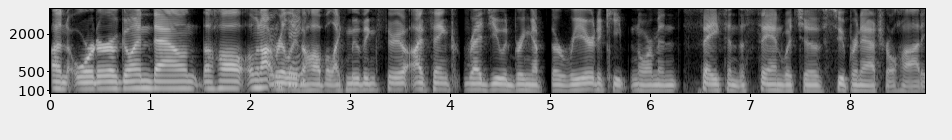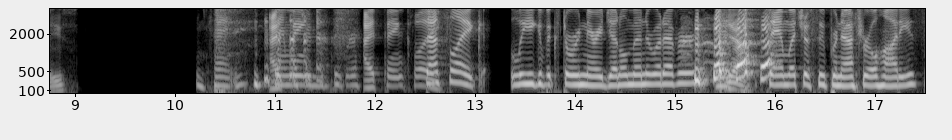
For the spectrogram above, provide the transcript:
an order of going down the hall, well, not really the hall, but like moving through, I think Reggie would bring up the rear to keep Norman safe in the sandwich of supernatural hotties. Okay. I think- of the super- I think like That's like League of Extraordinary Gentlemen or whatever. Yeah. Sandwich of supernatural hotties.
